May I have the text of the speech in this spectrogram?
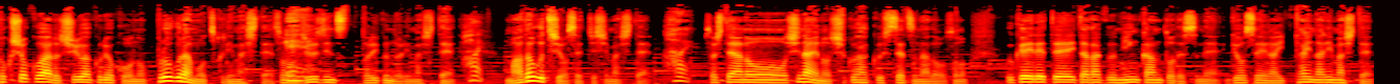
特色ある修学旅行のプログラムを作りましてその充実取り組んでおりまして、えーはい、窓口を設置しまして、はい、そしてあの市内の宿泊施設などその受け入れていただく民間とですね行政が一体になりまして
